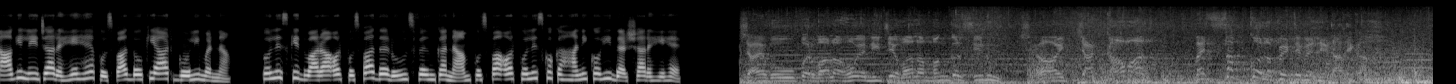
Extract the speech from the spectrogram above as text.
आगे ले जा रहे हैं, पुष्पा दो की आठ गोली मरना, पुलिस के द्वारा, और पुष्पा द रूल्स फ़िल्म का नाम पुष्पा और पुलिस को कहानी को ही दर्शा रहे हैं। चाहे वो ऊपर वाला हो या नीचे वाला, मंगल, सीनू, चाहे आवाज़ मैं सबको लपेटे में ले डालेगा।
